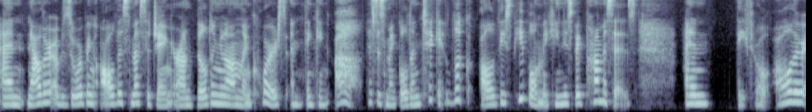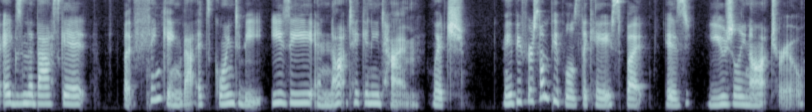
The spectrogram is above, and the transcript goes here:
And now they're absorbing all this messaging around building an online course and thinking, oh, this is my golden ticket. Look, all of these people making these big promises. And they throw all their eggs in the basket, but thinking that it's going to be easy and not take any time, which maybe for some people is the case, but is usually not true.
